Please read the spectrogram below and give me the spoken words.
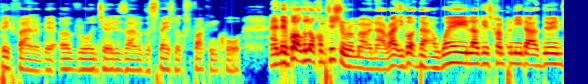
big fan of it. Overall interior design of the space looks fucking cool. And they've got a lot of competition Rimowa now, right? You got that away luggage company that are doing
